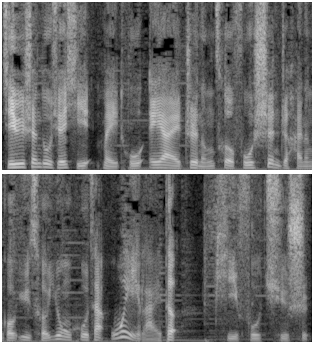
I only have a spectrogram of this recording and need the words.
基于深度学习，美图 AI 智能测肤甚至还能够预测用户在未来的皮肤趋势。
